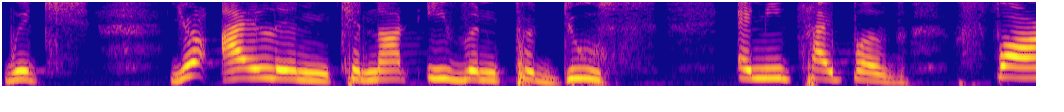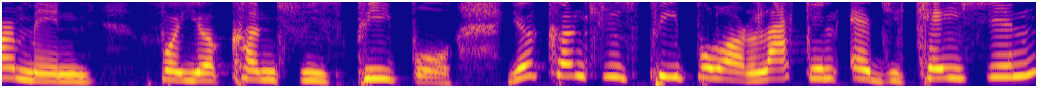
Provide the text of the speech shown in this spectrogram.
which your island cannot even produce any type of farming for your country's people. Your country's people are lacking education.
